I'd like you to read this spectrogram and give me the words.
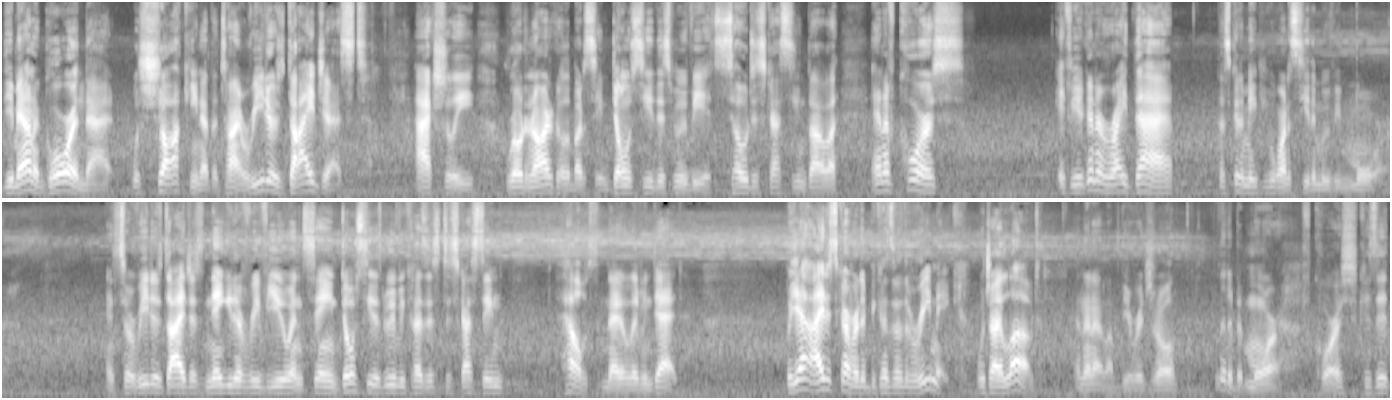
the amount of gore in that was shocking at the time. Reader's Digest actually wrote an article about it saying, "Don't see this movie. It's so disgusting." Blah blah. And of course, if you're gonna write that, that's gonna make people want to see the movie more. And so Reader's Digest negative review and saying, "Don't see this movie because it's disgusting," helps Night of the Living Dead. But yeah, I discovered it because of the remake, which I loved, and then I loved the original a little bit more, of course, because it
